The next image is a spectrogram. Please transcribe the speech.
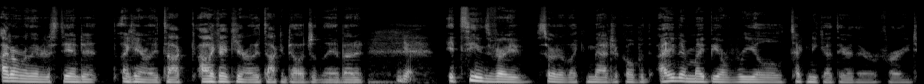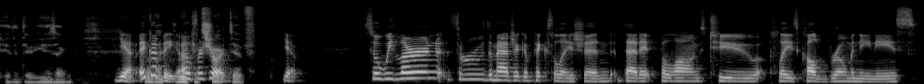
I don't really understand it. I can't really talk. Like I can't really talk intelligently about it. Yeah. It seems very sort of like magical, but I think there might be a real technique out there they're referring to that they're using. Yeah, it could like, be. Oh, for sure. reconstructive. So we learn through the magic of pixelation that it belongs to a place called Romanini's.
